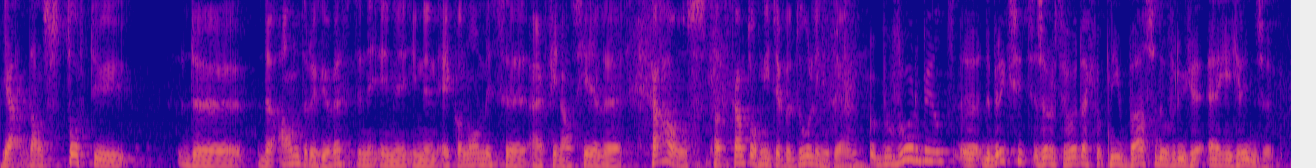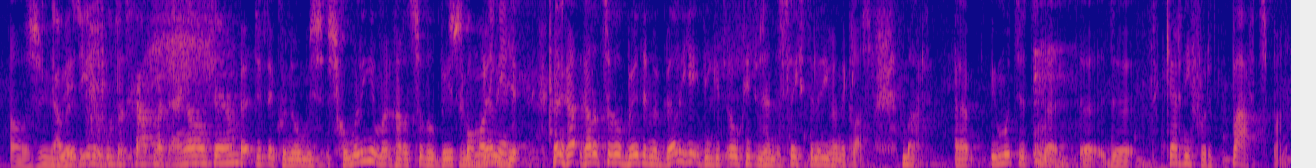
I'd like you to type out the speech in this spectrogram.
ja, dan stort u de, de andere gewesten in, in een economische en financiële chaos. Dat kan toch niet de bedoeling zijn? Bijvoorbeeld, eh, de brexit zorgt ervoor dat je opnieuw baas bent over je eigen grenzen. Als u ja, we zien hoe goed het gaat met Engeland. Ja. Eh, het heeft economisch schommelingen, maar gaat het zoveel beter met België? Gaat, gaat het zoveel beter met België? Ik denk het ook niet. We zijn de slechtste leerling van de klas. Maar uh, u moet het, de, de, de kern niet voor het paard spannen.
